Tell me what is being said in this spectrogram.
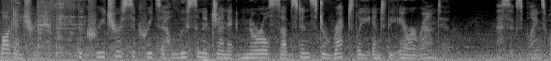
Log entry. The creature secretes a hallucinogenic neural substance directly into the air around it. This explains why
